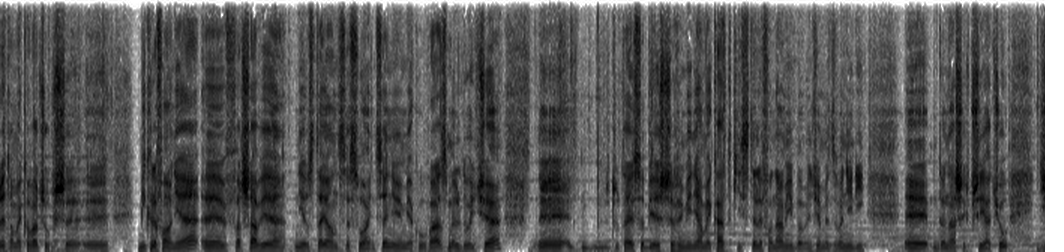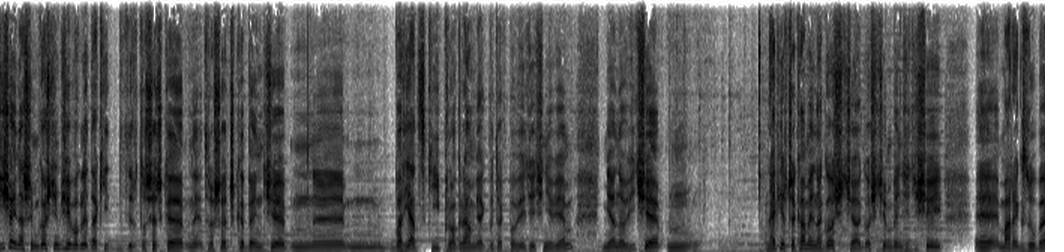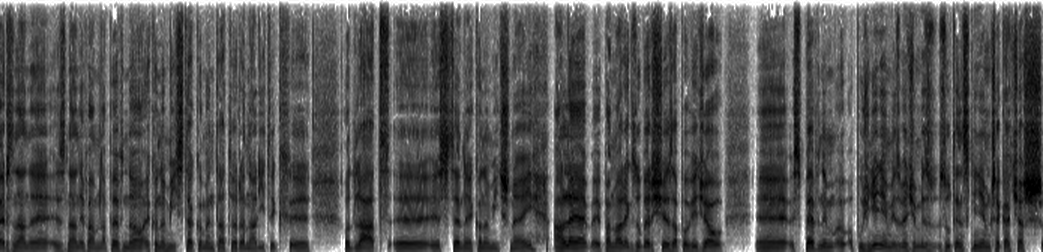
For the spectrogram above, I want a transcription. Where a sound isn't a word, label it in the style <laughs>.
dobry. Tomek Kowalczuk przy y, mikrofonie. Y, w Warszawie nieustające słońce. Nie wiem jak u was, meldujcie. Y, tutaj sobie jeszcze wymieniamy kartki z telefonami, bo będziemy dzwonili y, do naszych przyjaciół. Dzisiaj naszym gościem, dzisiaj w ogóle taki troszeczkę, troszeczkę będzie y, wariacki program, jakby tak powiedzieć, nie wiem. Mianowicie... Y, Najpierw czekamy na gościa. Gościem będzie dzisiaj Marek Zuber, znany, znany wam na pewno ekonomista, komentator, analityk e, od lat e, sceny ekonomicznej, ale pan Marek Zuber się zapowiedział z pewnym opóźnieniem, więc będziemy z utęsknieniem czekać, aż,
